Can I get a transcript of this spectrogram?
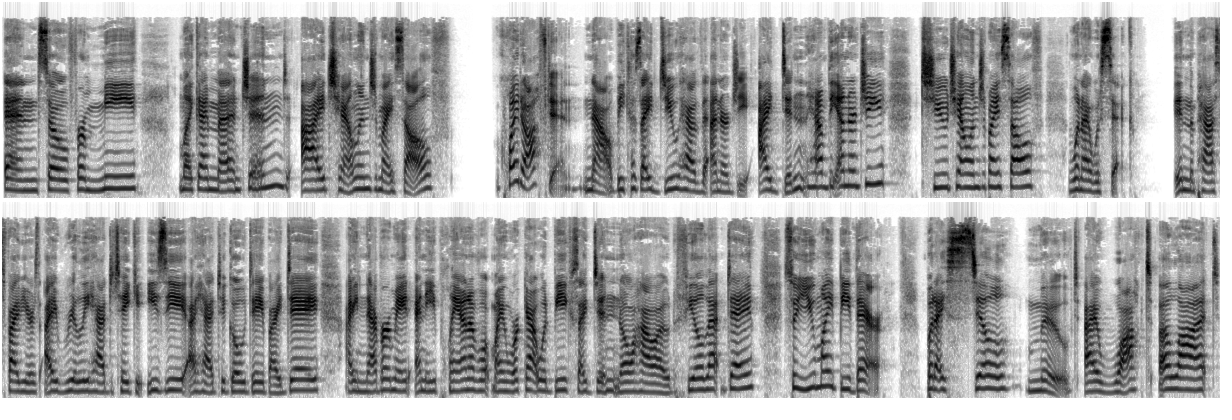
And so for me, like I mentioned, I challenge myself quite often now because I do have the energy. I didn't have the energy to challenge myself when I was sick in the past five years, I really had to take it easy. I had to go day by day. I never made any plan of what my workout would be because I didn't know how I would feel that day. So you might be there, but I still moved. I walked a lot.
